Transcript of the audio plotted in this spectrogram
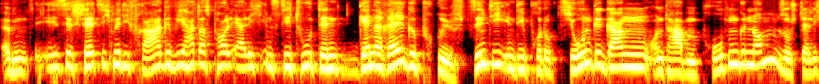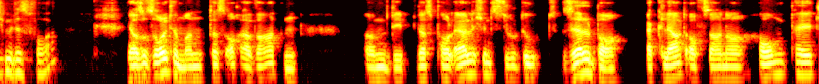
Ähm, jetzt stellt sich mir die Frage, wie hat das Paul-Ehrlich-Institut denn generell geprüft? Sind die in die Produktion gegangen und haben Proben genommen? So stelle ich mir das vor. Ja, so sollte man das auch erwarten. Ähm, die das Paul-Ehrlich-Institut selber erklärt auf seiner Homepage,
